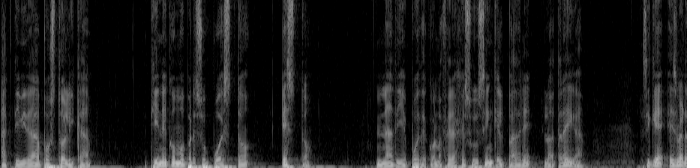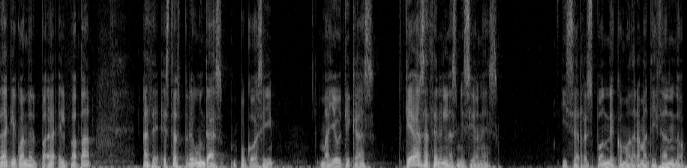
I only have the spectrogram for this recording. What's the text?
actividad apostólica tiene como presupuesto esto, Nadie puede conocer a Jesús sin que el Padre lo atraiga. Así que es verdad que cuando el, Papa hace estas preguntas un poco así mayéuticas. ¿Qué vas a hacer en las misiones? Y se responde como dramatizando,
